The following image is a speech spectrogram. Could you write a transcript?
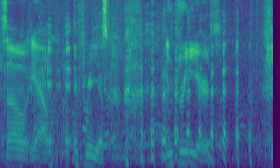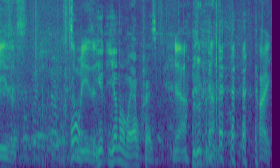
So yeah, In- in three years. in three years. Jesus, it's amazing. You, you know me, I'm crazy. Yeah. All right.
